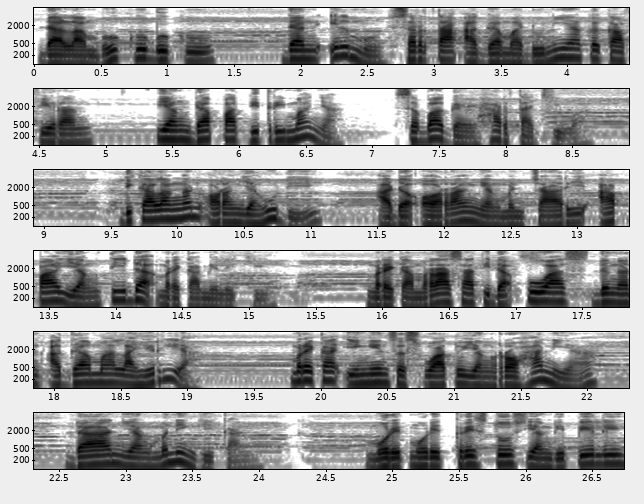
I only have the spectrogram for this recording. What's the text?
dalam buku-buku dan ilmu serta agama dunia kekafiran yang dapat diterimanya sebagai harta jiwa. Di kalangan orang Yahudi, ada orang yang mencari apa yang tidak mereka miliki. Mereka merasa tidak puas dengan agama lahiriah. Mereka ingin sesuatu yang rohania dan yang meninggikan. Murid-murid Kristus yang dipilih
